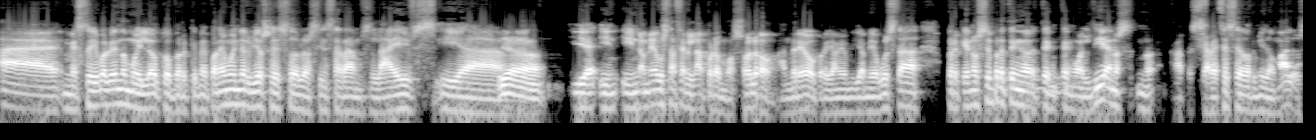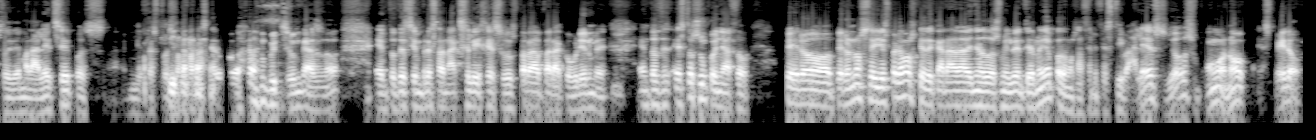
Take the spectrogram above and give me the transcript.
ah, me estoy volviendo muy loco porque me pone muy nervioso eso de los Instagrams lives y, Ya. Y, y- y no me gusta hacer la promo solo, Andreo, porque a mí, me gusta, porque no siempre tengo, te- tengo el día, no no- si a veces he dormido mal o estoy de mala leche, pues mis respuestas van a ser muy chungas, ¿no? Entonces siempre están Axel y Jesús para, para cubrirme. Entonces, esto es un coñazo. Pero, pero no sé, yo esperamos que de cara al año 2021 ya podemos hacer festivales, yo supongo, ¿no? Espero.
